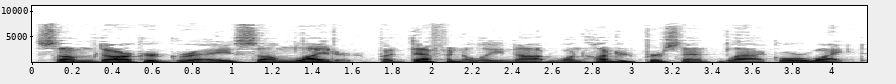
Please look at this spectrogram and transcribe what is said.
some darker gray, some lighter, but definitely not 100% black or white.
